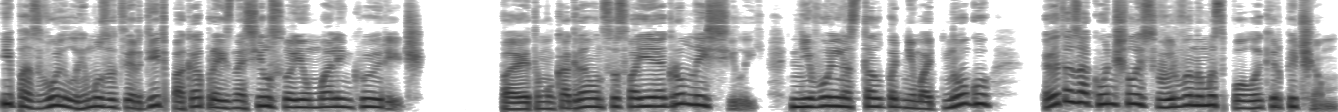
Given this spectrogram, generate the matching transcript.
и позволил ему затвердеть, пока произносил свою маленькую речь. Поэтому, когда он со своей огромной силой невольно стал поднимать ногу, это закончилось вырванным из пола кирпичом.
